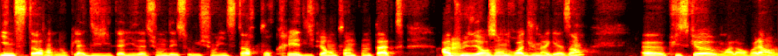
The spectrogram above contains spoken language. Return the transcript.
in-store, donc la digitalisation des solutions in-store, pour créer différents points de contact à plusieurs endroits du magasin. puisque, alors voilà,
